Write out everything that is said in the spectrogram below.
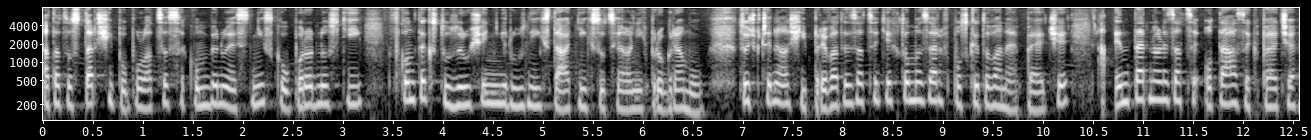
a tato starší populace se kombinuje s nízkou porodností v kontextu zrušení různých státních sociálních programů, což přináší privatizaci těchto mezer v poskytované péči a internalizaci otázek péče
